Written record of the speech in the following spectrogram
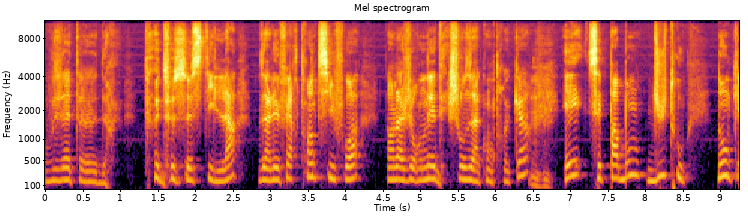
vous êtes euh, de, de ce style-là, vous allez faire 36 fois dans la journée des choses à contre-cœur Mhm. et c'est pas bon du tout. Donc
